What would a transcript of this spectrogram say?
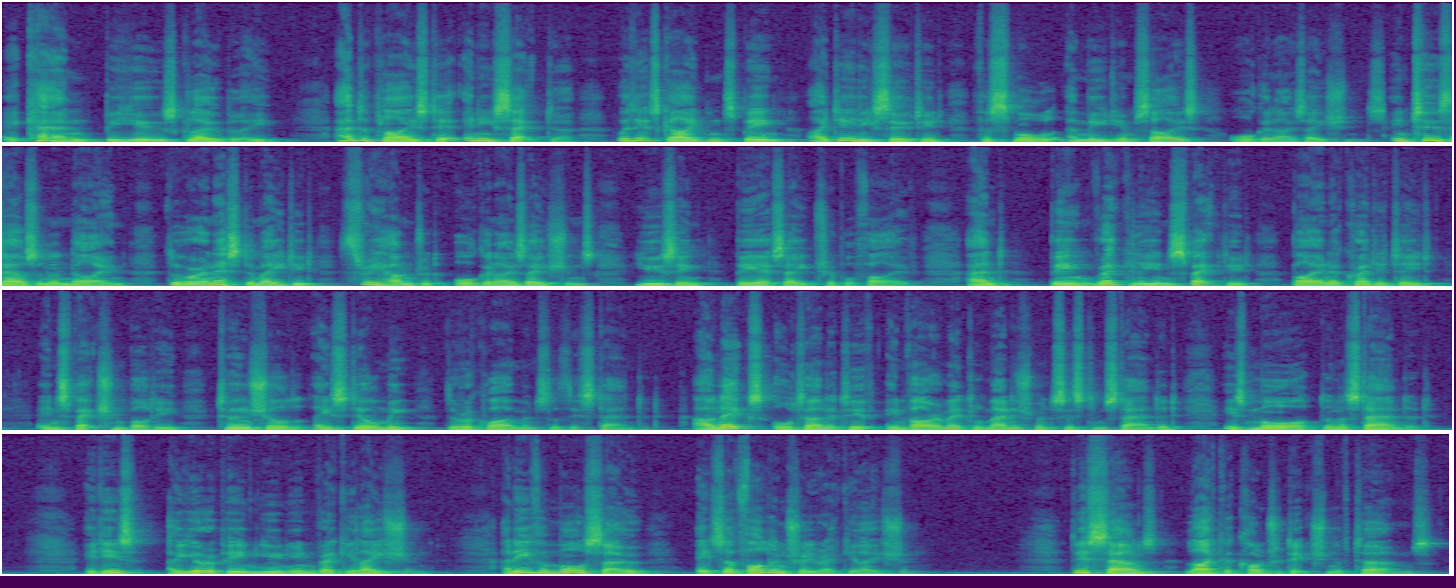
It can be used globally and applies to any sector with its guidance being ideally suited for small and medium sized organisations. In 2009, there were an estimated 300 organisations using BS 8555 and being regularly inspected by an accredited inspection body to ensure that they still meet the requirements of this standard. Our next alternative environmental management system standard is more than a standard. It is a European Union regulation, and even more so, it's a voluntary regulation. This sounds like a contradiction of terms,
